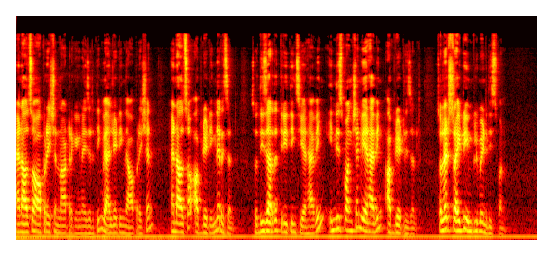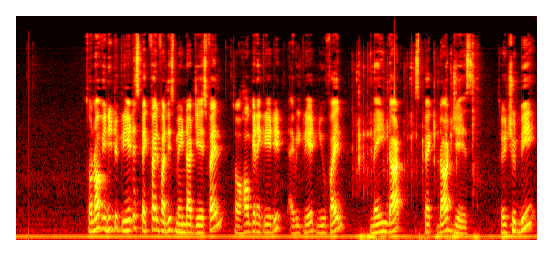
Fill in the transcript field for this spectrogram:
and also operation not recognized thing validating the operation and also updating the result. So these are the three things we are having. In this function we are having update result. So let's try to implement this one. So now we need to create a spec file for this main.js file. So how can i create it? I will create new file main.spec.js so it should be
